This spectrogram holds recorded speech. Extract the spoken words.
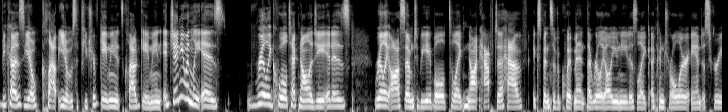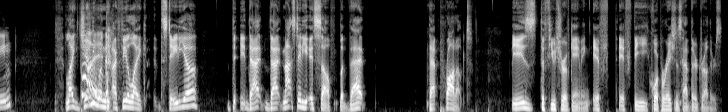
because, you know, cloud, you know, it's the future of gaming, it's cloud gaming. It genuinely is really cool technology. It is really awesome to be able to like not have to have expensive equipment that really all you need is like a controller and a screen. like But- genuinely I feel like Stadia th- that that not Stadia itself, but that that product is the future of gaming if if the corporations have their druthers.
